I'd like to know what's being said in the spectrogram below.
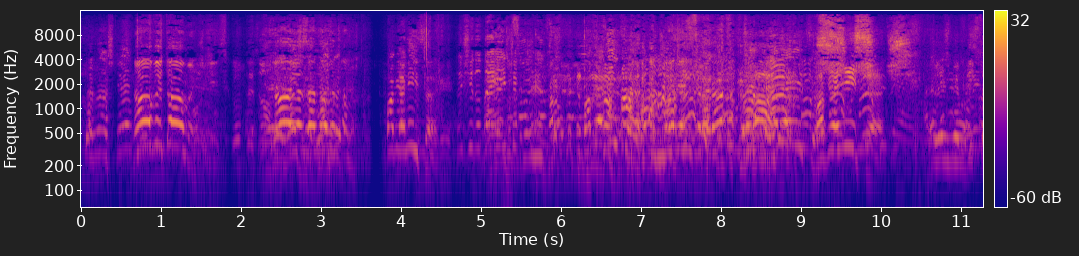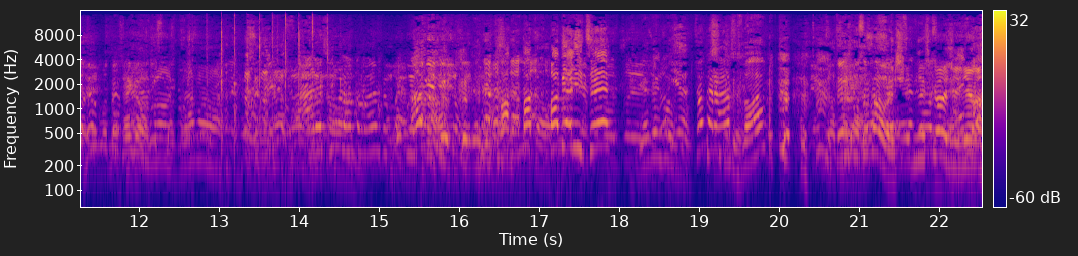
14? Nowy Tomyśl. To jest za nowy Tomyśl. Pabianice. Tu się dodaje jeszcze Pabianice. Pabianice! Ale się uratowałem. to powiem. Pa, pa, pabianice. Co teraz? Nie szkodzi, nie ma.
